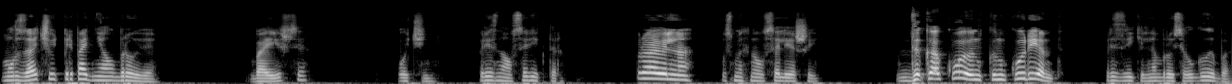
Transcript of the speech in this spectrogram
Мурза чуть приподнял брови. «Боишься?» «Очень», — признался Виктор. «Правильно», — усмехнулся Леший. «Да какой он конкурент!» — презрительно бросил Глыба.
